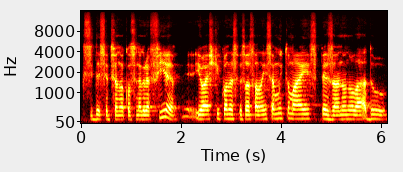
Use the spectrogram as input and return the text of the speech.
que se decepcionou com a cenografia, e eu acho que quando as pessoas falam isso é muito mais pesando no lado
